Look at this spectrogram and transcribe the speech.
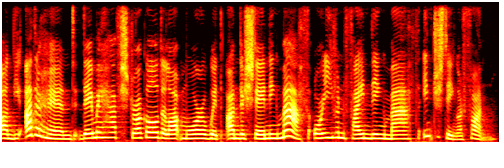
on the other hand, they may have struggled a lot more with understanding math or even finding math interesting or fun.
